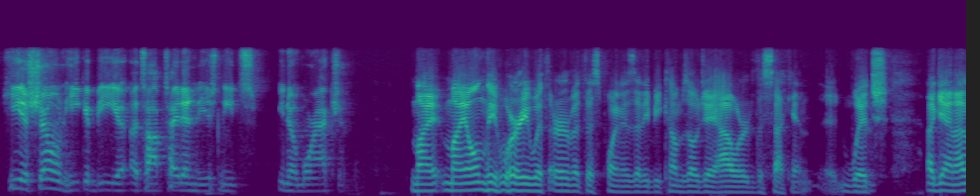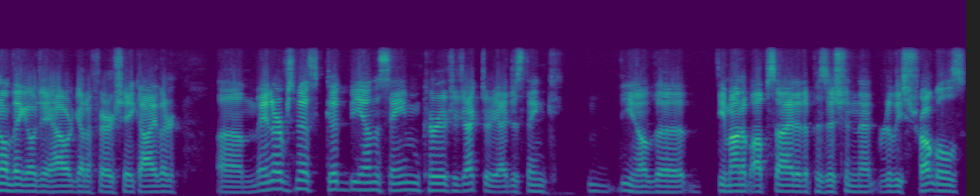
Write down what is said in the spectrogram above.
he has shown he could be a, a top tight end. He just needs you know more action. My my only worry with Irv at this point is that he becomes OJ Howard the second, which again I don't think OJ Howard got a fair shake either. Um, and Irv Smith could be on the same career trajectory. I just think you know the the amount of upside at a position that really struggles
